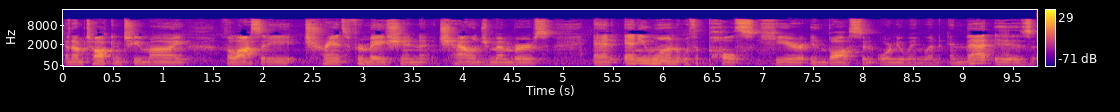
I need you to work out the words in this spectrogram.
And I'm talking to my Velocity Transformation Challenge members and anyone with a pulse here in Boston or New England, and that is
